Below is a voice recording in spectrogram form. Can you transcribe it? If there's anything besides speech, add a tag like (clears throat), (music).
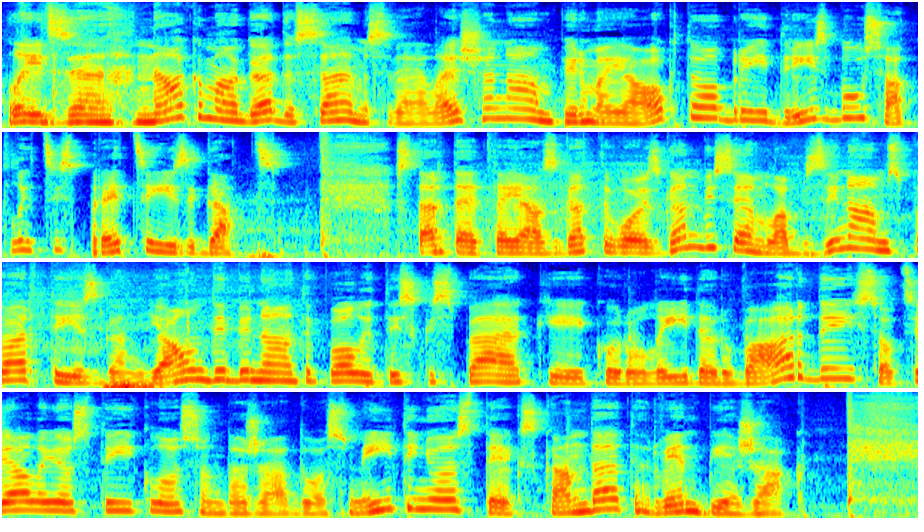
Līdz eh, nākamā gada saimas vēlēšanām, 1. oktobrī, drīz būs atlicis precīzi gads. Startēt tajās gatavojas gan visiem labi zināmas partijas, gan jaundibināti politiski spēki, kuru līderu vārdi sociālajos tīklos un dažādos mītiņos tiek skandēti arvien biežāk.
